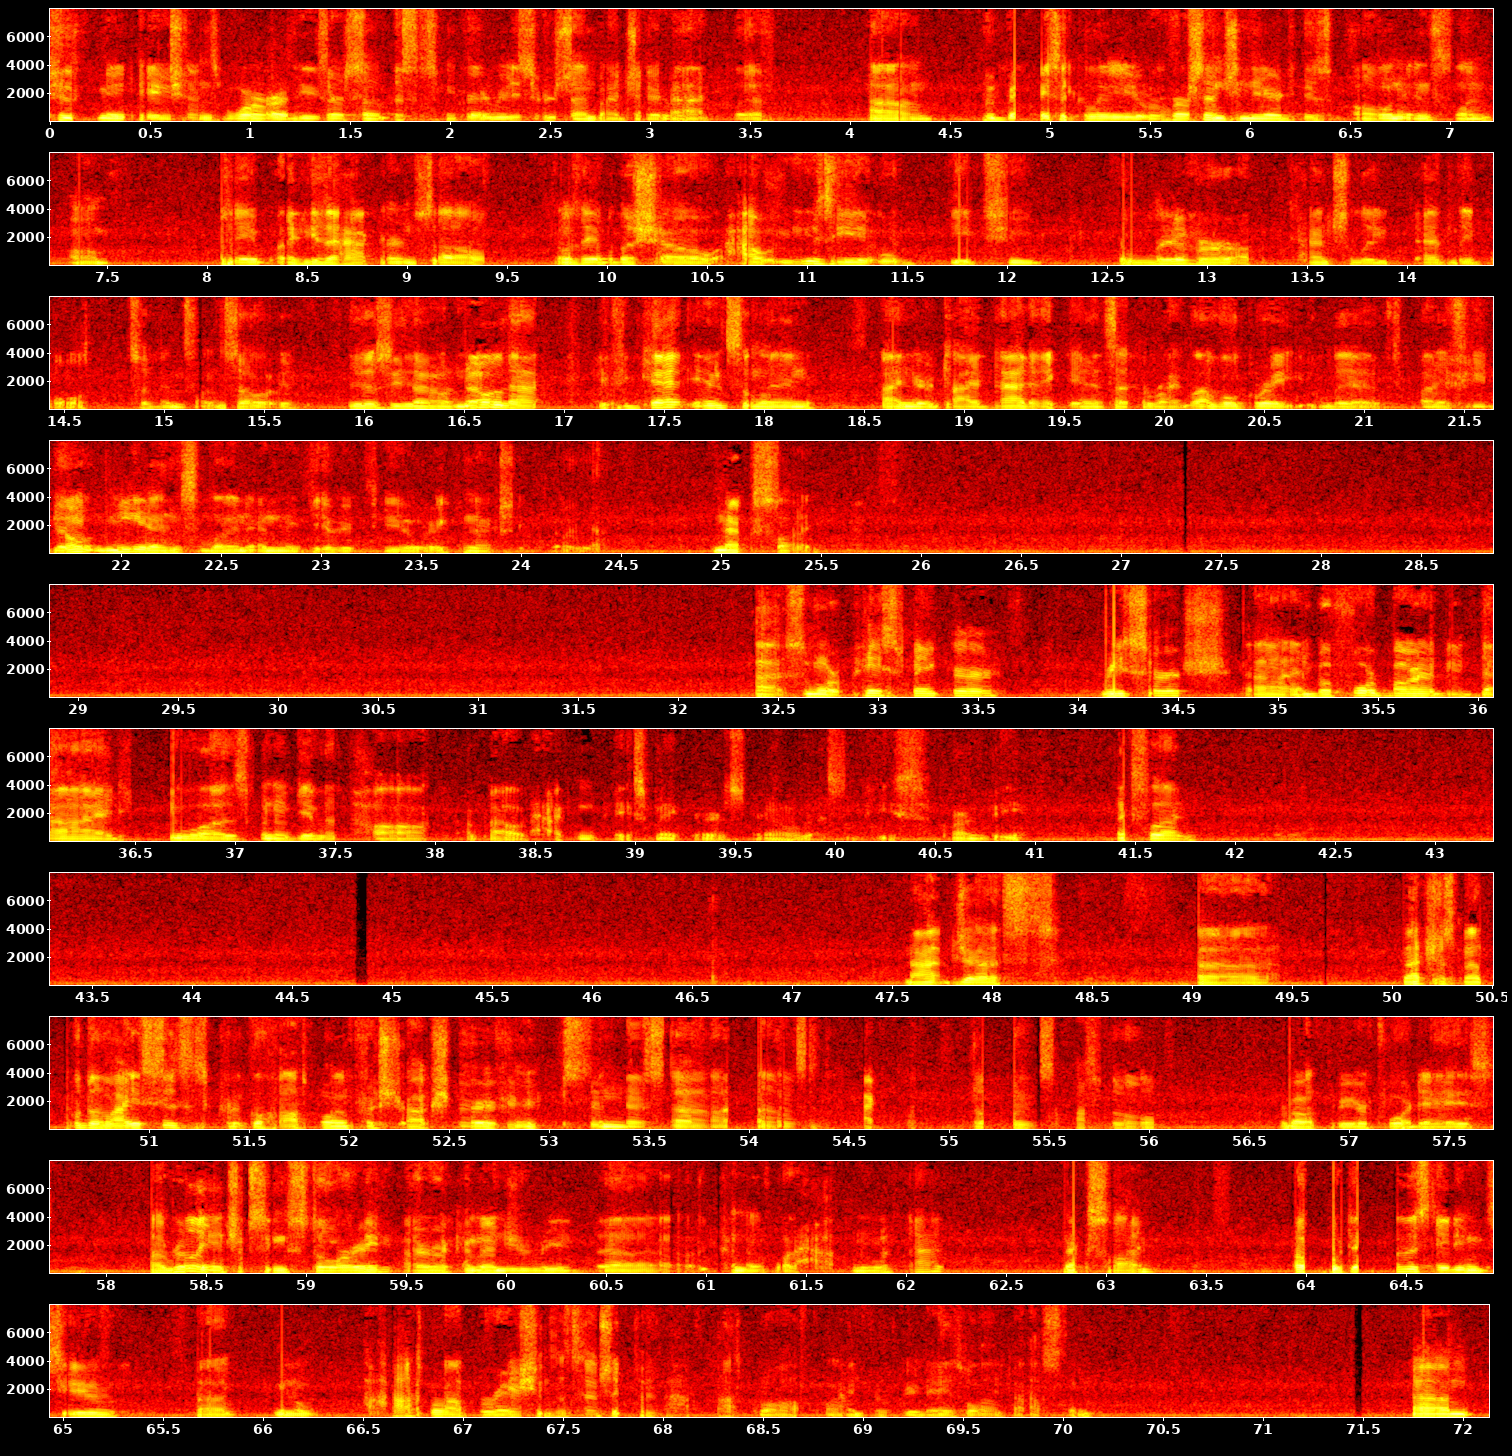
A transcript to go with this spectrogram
Bluetooth communications were these are some this is some great research done by Jay Radcliffe, um, who basically reverse engineered his own insulin pump. He's a hacker himself. And was able to show how easy it would be to deliver a potentially deadly bolus of insulin. So if you don't know that, if you get insulin and you're diabetic and it's at the right level, great, you live. But if you don't need insulin and they give it to you, it can actually kill you. Next slide. Some more pacemaker research. Uh, and before Barnaby died, he was going to give a talk about hacking pacemakers. You know, rest in peace, Barnaby. Next slide. Not just uh, not just medical devices, it's critical hospital infrastructure. If you're interested in this, uh, hospital for about three or four days a really interesting story. I recommend you read uh, kind of what happened with that. Next slide. Oh, devastating to uh, you know hospital operations. Essentially, took the hospital offline for three days while I passed them. Um,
